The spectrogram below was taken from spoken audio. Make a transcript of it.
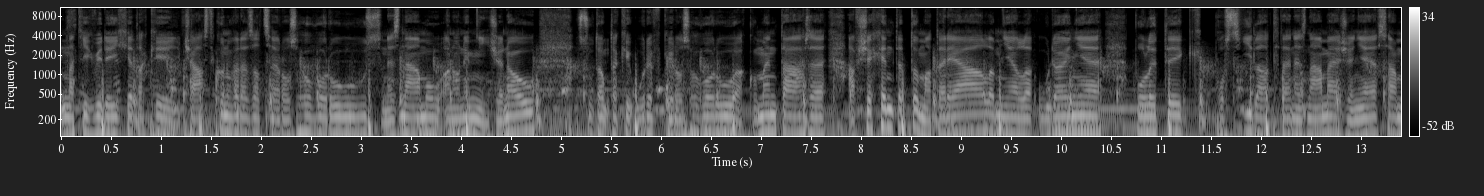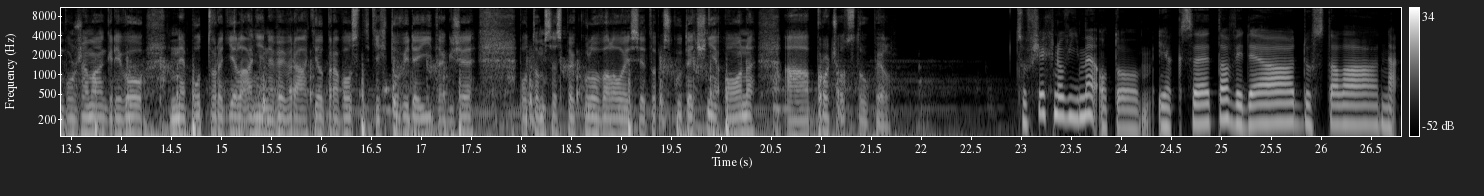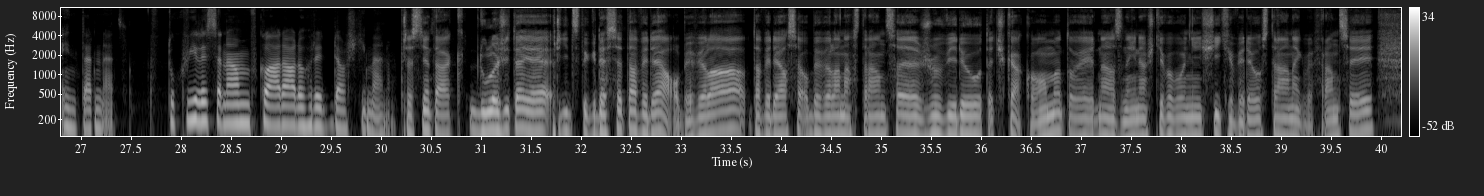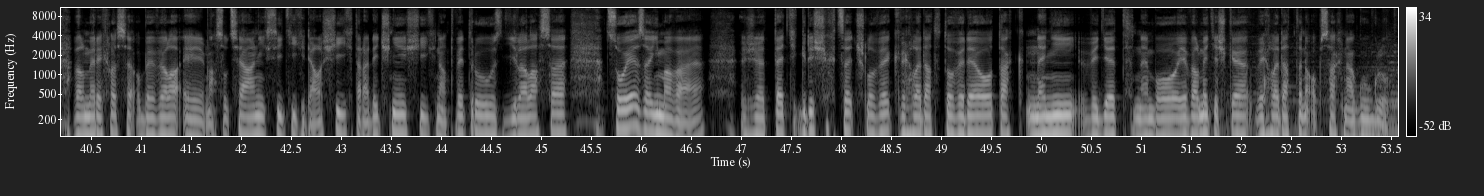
Na těch videích je taky část konverzace rozhovorů s neznámou anonymní ženou. Jsou tam taky úryvky rozhovorů a komentáře a všechen tento materiál měl údajně politik posílat té neznámé ženě. Sám Benjamin Griveaux nepotvrdil ani nevyvrátil pravost těchto videí, takže potom se spekulovalo, jestli je to skutečně on a proč odstoupil. Co všechno víme o tom, jak se ta videa dostala na internet? V tu chvíli se nám vkládá do hry další jméno. Přesně tak. Důležité je říct, kde se ta videa objevila. Ta videa se objevila na stránce jeuvideo.com, to je jedna z nejnaštěvovanějších videostránek ve Francii. Velmi rychle se objevila i na sociálních sítích dalších, tradičnějších, na Twitteru, sdílela se. Co je zajímavé, že teď, když chce člověk vyhledat to video, tak není vidět nebo je velmi těžké vyhledat ten obsah na Google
